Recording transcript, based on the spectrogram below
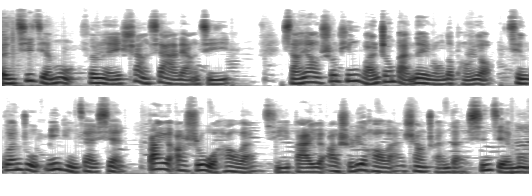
本期节目分为上下两集，想要收听完整版内容的朋友，请关注 Meeting 在线八月二十五号晚及八月二十六号晚上传的新节目。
